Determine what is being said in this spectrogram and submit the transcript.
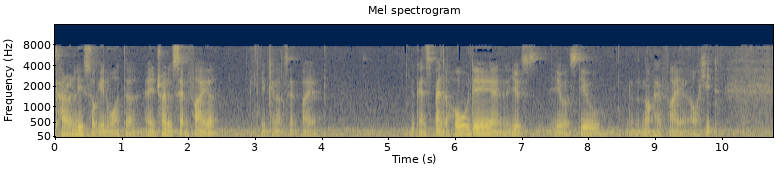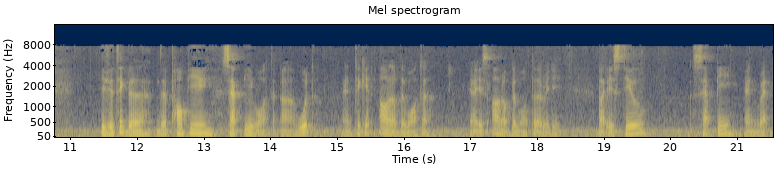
currently soaked in water, and you try to set fire, you cannot set fire you can spend the whole day and you you will still not have fire or heat. If you take the the pulpy, sappy water uh, wood and take it out of the water, Yeah, it's out of the water already, but it's still sappy and wet.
